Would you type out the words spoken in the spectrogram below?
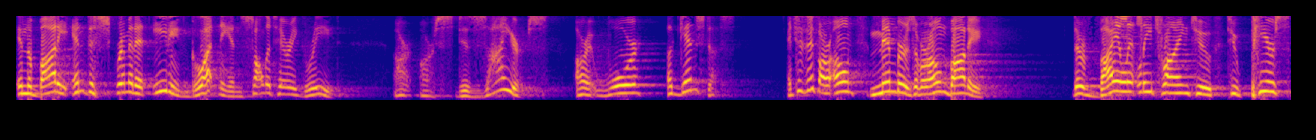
In the body, indiscriminate eating, gluttony, and solitary greed. our, our desires are at war against us. It's as if our own members of our own body, they're violently trying to, to pierce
